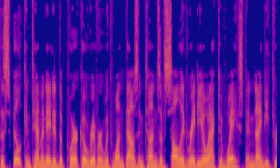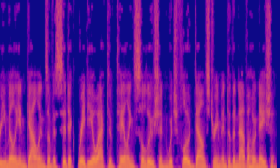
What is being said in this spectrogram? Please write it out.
The spill contaminated the Puerco River with 1,000 tons of solid radioactive waste and 93 million gallons of acidic, radioactive tailings solution which flowed downstream into the Navajo Nation.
